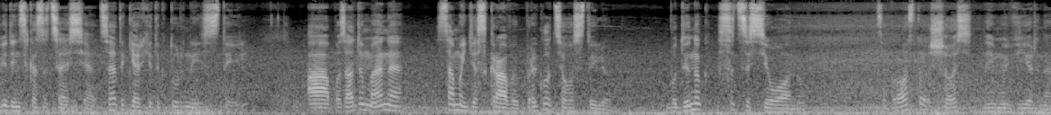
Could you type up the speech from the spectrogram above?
Віденська сецесія це такий архітектурний стиль. А позаду мене самий яскравий приклад цього стилю будинок сецесіону. Це просто щось неймовірне.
